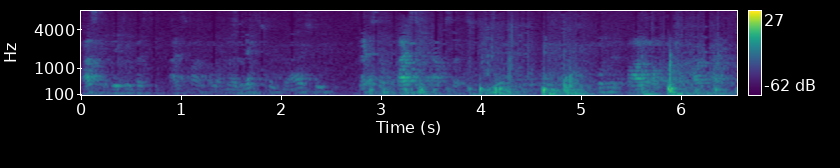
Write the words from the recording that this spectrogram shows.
Da ist geregelt, dass die Kreiswahlordnung 36, 36 Absatz 4 Bundeswahlordnung Absatz 4.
